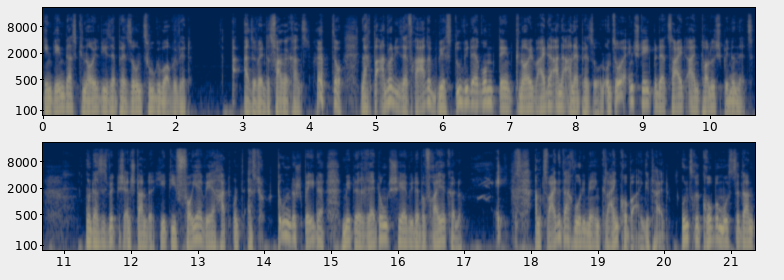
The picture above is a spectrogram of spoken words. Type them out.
indem das Knäuel dieser Person zugeworfen wird. Also wenn du es fangen kannst. So, nach Beantwortung dieser Frage wirst du wiederum den Knäuel weiter an eine andere Person. Und so entsteht mit der Zeit ein tolles Spinnennetz. Und das ist wirklich entstanden. Hier die Feuerwehr hat uns erst Stunde später mit der Rettungsschere wieder befreien können. Am zweiten Tag wurde mir in Kleingruppe eingeteilt. Unsere Gruppe musste dann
